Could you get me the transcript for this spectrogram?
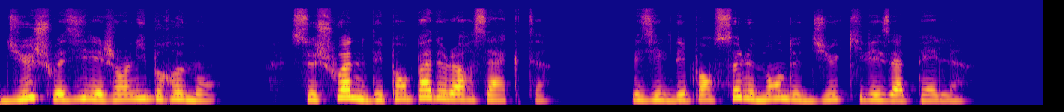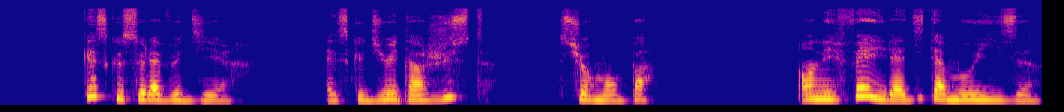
Dieu choisit les gens librement. Ce choix ne dépend pas de leurs actes, mais il dépend seulement de Dieu qui les appelle. Qu'est-ce que cela veut dire? Est-ce que Dieu est injuste? Sûrement pas. En effet, il a dit à Moïse,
